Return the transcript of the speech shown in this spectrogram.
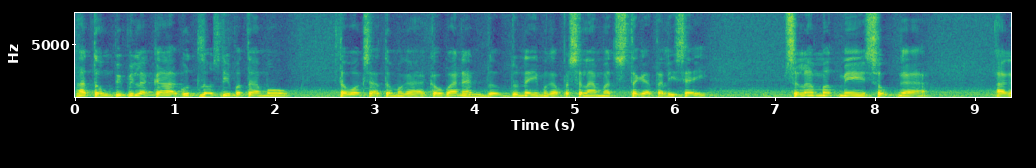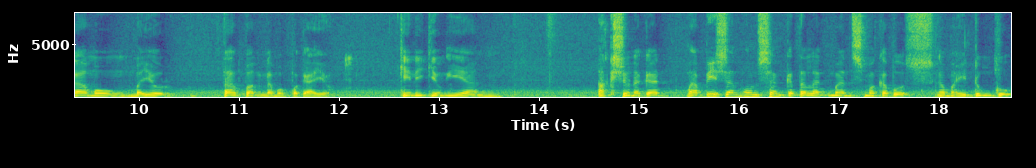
atong pipila ka gutlos di pa ta mo tawag sa atong mga kaubanan. Na mga pasalamat sa taga Talisay salamat may sok nga ang among mayor tabang na mo pagayo. Kinig yung iyang aksyon agad. Mabisan unsang katalagman sa makabos nga mahidunggo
